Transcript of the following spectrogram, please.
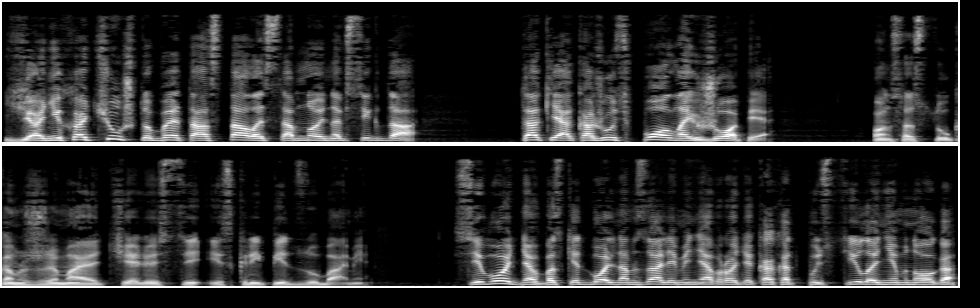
Я не хочу, чтобы это осталось со мной навсегда. Так я окажусь в полной жопе. Он со стуком сжимает челюсти и скрипит зубами. Сегодня в баскетбольном зале меня вроде как отпустило немного,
